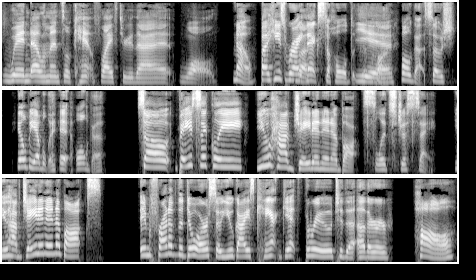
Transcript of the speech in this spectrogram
wind elemental can't fly through that wall. no, but he's right But- next to Hold- Yeah. Holga. So sh- he'll be able to hit Holga. So basically, you have Jaden in a box, let's just say. You have Jaden in a box in front of the door, so you guys can't get through to the other hall.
